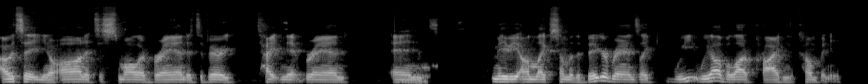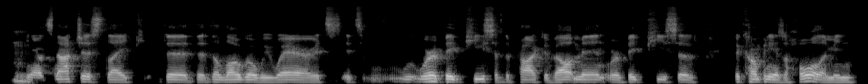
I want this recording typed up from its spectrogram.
I would say, you know, on it's a smaller brand. It's a very tight knit brand. And maybe unlike some of the bigger brands, like we we all have a lot of pride in the company. Mm-hmm. You know, it's not just like the, the the logo we wear. It's it's we're a big piece of the product development. We're a big piece of the company as a whole. I mean,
